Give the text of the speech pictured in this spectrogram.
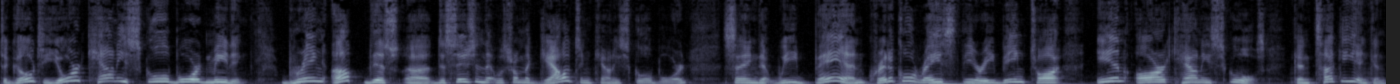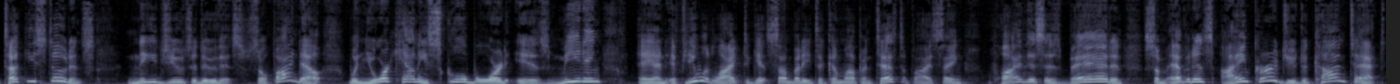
to go to your county school board meeting, bring up this uh, decision that was from the Gallatin County School Board saying that we ban critical race theory being taught in our county schools. Kentucky and Kentucky students need you to do this. So find out when your county school board is meeting. And if you would like to get somebody to come up and testify saying why this is bad and some evidence, I encourage you to contact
